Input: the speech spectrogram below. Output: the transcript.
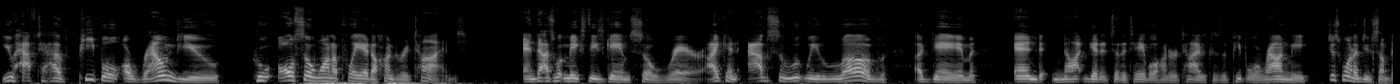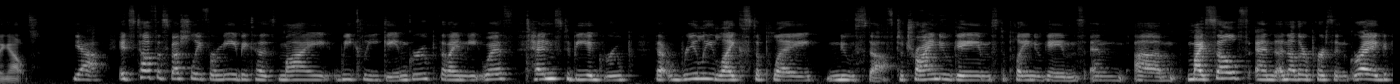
you have to have people around you who also want to play it 100 times. And that's what makes these games so rare. I can absolutely love a game and not get it to the table 100 times because the people around me just want to do something else. Yeah, it's tough, especially for me, because my weekly game group that I meet with tends to be a group that really likes to play new stuff, to try new games, to play new games. And um, myself and another person, Greg,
